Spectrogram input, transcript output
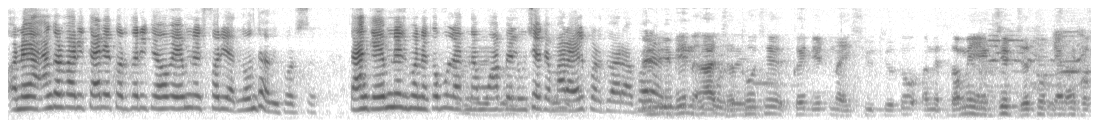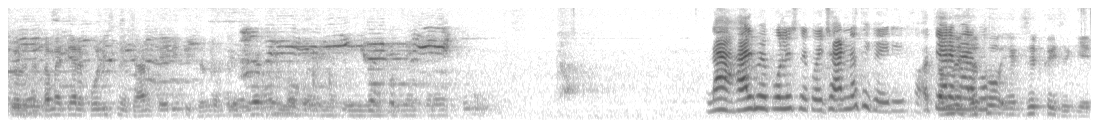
અને આંગણવાડી કાર્યકર તરીકે હવે એમને જ ફરિયાદ નોંધાવી પડશે. કારણ કે એમને જ મને કબૂલાતનામું આપેલું છે કે મારા હેલ્પર દ્વારા ભરાય. બેન આ જથ્થો છે, કઈ ડેટના ઇસ્યુ થયો તો અને તમે એક્ઝેક્ટ જથ્થો ક્યાંથી પકડ્યો તમે ત્યારે પોલીસને જાણ કરી હતી? જથ્થો ના હાલ મેં પોલીસને કોઈ જાણ નથી કરી. અત્યારે મારા જથ્થો એક્ઝેક્ટ કઈ જગ્યાએ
